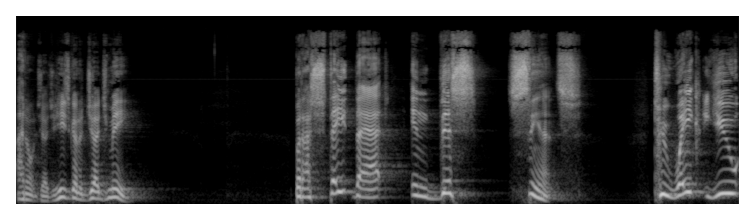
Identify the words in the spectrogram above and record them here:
I don't judge you. He's going to judge me. But I state that in this sense to wake you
